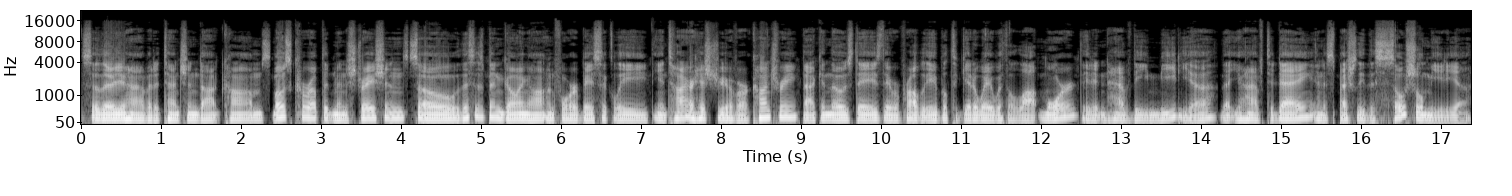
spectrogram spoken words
So there you have it, attention.com's most corrupt administrations. So this has been going on for basically the entire history of our country. Back in those days, they were probably able to get away with a lot more. They didn't have the media that you have today, and especially the social media.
